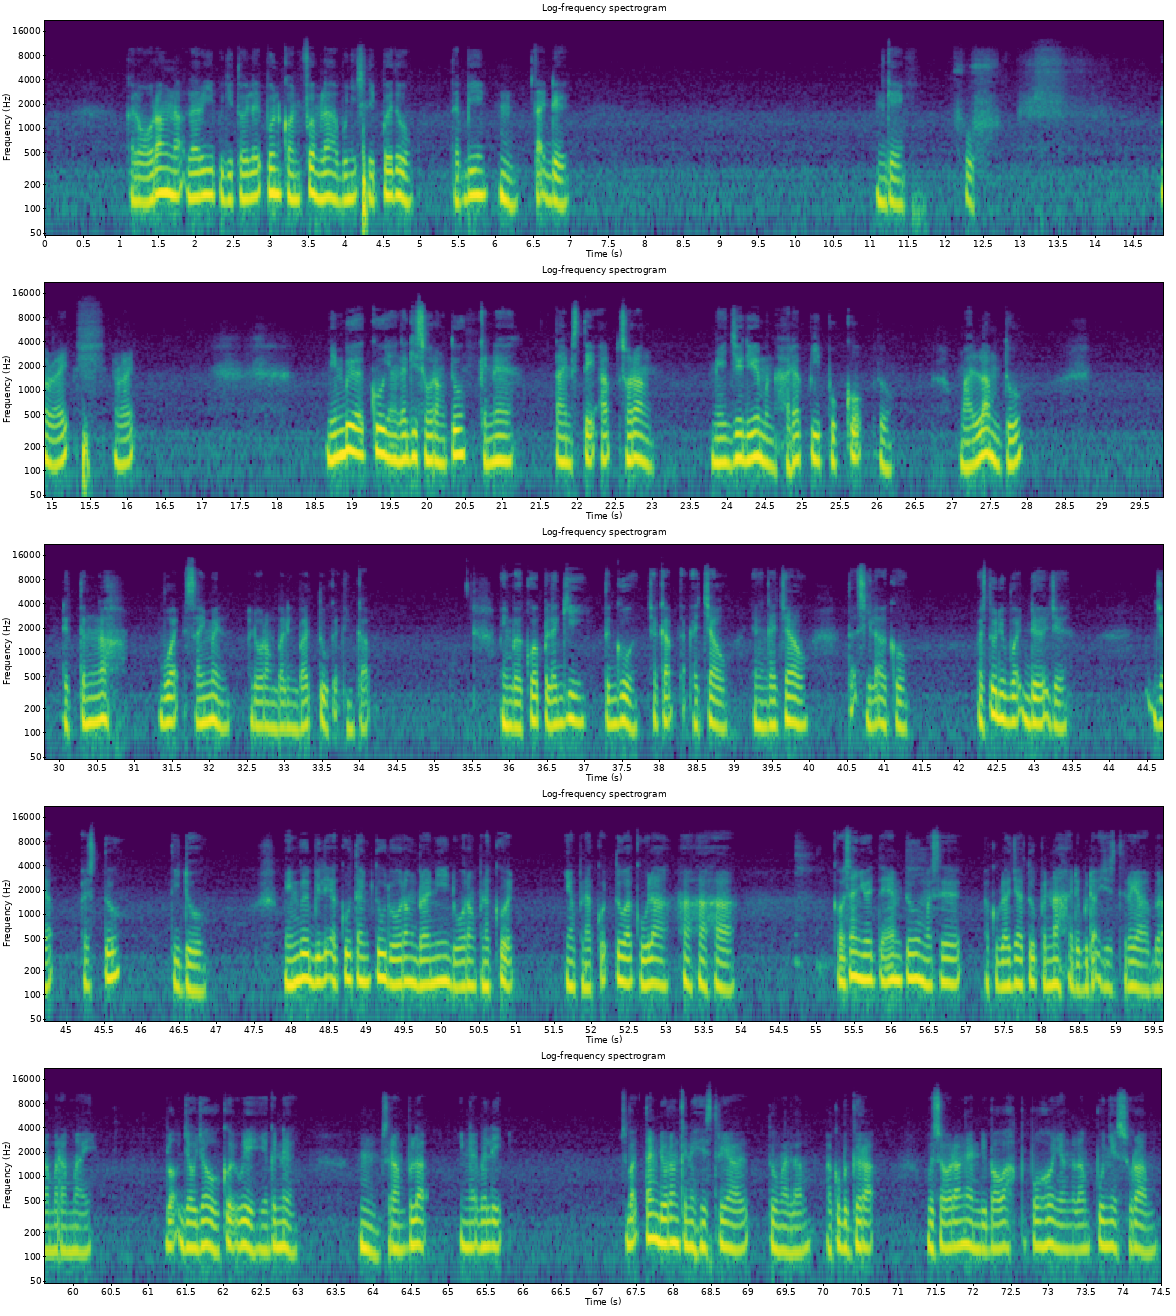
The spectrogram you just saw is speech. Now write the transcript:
Kalau orang nak lari pergi toilet pun confirm lah bunyi slipper tu. Tapi hmm, tak ada. Okay. Oof. Alright. Alright. Member aku yang lagi seorang tu kena time stay up seorang. Meja dia menghadapi pokok tu. Malam tu, dia tengah buat assignment. Ada orang baling batu kat tingkap. Member aku apa lagi? Tegur. Cakap tak kacau. Jangan kacau. Tak silap aku Lepas tu dia buat dirt je Jap Lepas tu Tidur Member bilik aku time tu Dua orang berani Dua orang penakut. Yang penakut tu akulah Ha ha ha. Kawasan UITM tu Masa aku belajar tu Pernah ada budak histeria Beramai-ramai. Blok jauh-jauh kot weh Yang kena. Hmm seram pula Ingat balik. Sebab time dia orang kena histeria tu malam Aku bergerak berseorangan di bawah pohon yang lampunya suram.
